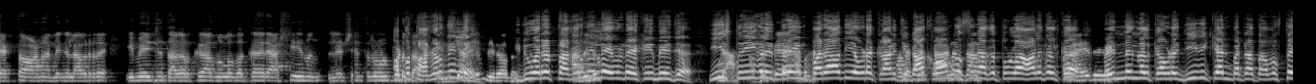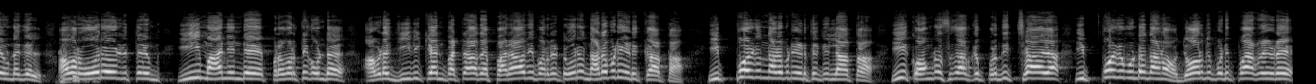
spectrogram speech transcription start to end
രക്തമാണ്. അല്ലെങ്കിൽ അവരുടെ ഇമേജ് തകർക്കുക എന്നുള്ളതൊക്കെ രാഷ്ട്രീയ ലക്ഷ്യത്തിൽ ഉൾപ്പെടുത്താം. ഇതുവരെ തകർന്നില്ല ഇവരുടെയൊക്കെ ഇമേജ്? ഈ സ്ത്രീകൾ ഇത്രയും പരാതി അവിടെ കാണിച്ചിട്ട് ആ കോൺഗ്രസിനകത്തുള്ള ആളുകൾക്ക് പെണ്ണുങ്ങൾക്ക് അവിടെ ജീവിക്കാൻ പറ്റാത്ത അവസ്ഥയുണ്ടെങ്കിൽ അവർ ഓരോരുത്തരും ഈ മാന്യന്റെ പ്രവൃത്തി കൊണ്ട് അവിടെ ജീവിക്കാൻ പറ്റാതെ പരാതി പറഞ്ഞിട്ട് ഒരു നടപടി എടുക്കാത്ത ഇപ്പോഴും നടപടി എടുത്തിട്ടില്ലാത്ത ഈ കോൺഗ്രസ്സുകാർക്ക് പ്രതിച്ഛായ ഇപ്പോഴും ഉണ്ടെന്നാണോ ജോർജ് പടിപ്പാറയുടെ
